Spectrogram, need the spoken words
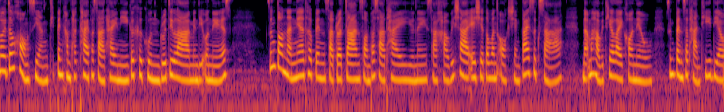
โดยเจ้าของเสียงที่เป็นคำทักทายภาษาไทยนี้ก็คือคุณรุจิราเมนดิโอเนส ซึ่งตอนนั้นเนี่ยเธอเป็นศาสตราจารย์สอนภาษาไทยอยู่ในสาขาวิชาเอเชียตะวันออกเฉียงใต้ศึกษา ณ มหาวิทยาลัยคอร์เนล ซึ่งเป็นสถานที่เดียว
